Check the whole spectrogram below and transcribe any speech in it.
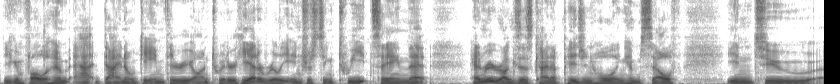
you can follow him at Dino Game Theory on Twitter. He had a really interesting tweet saying that Henry Ruggs is kind of pigeonholing himself into uh,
